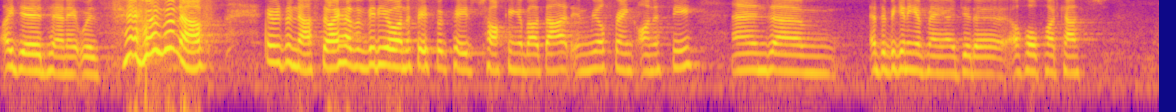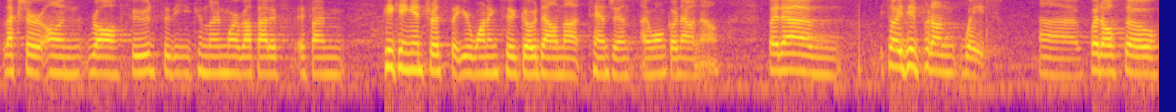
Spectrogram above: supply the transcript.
I did, and it was it was enough. It was enough. So I have a video on the Facebook page talking about that in real frank honesty. And um, at the beginning of May, I did a, a whole podcast lecture on raw food, so that you can learn more about that if, if I'm piquing interest that you're wanting to go down that tangent. I won't go down now. But um, so I did put on weight, uh, but also,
